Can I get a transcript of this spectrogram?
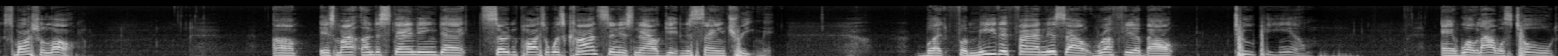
It's martial law. Um, it's my understanding that certain parts of Wisconsin is now getting the same treatment. But for me to find this out roughly about 2 p.m. and what I was told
